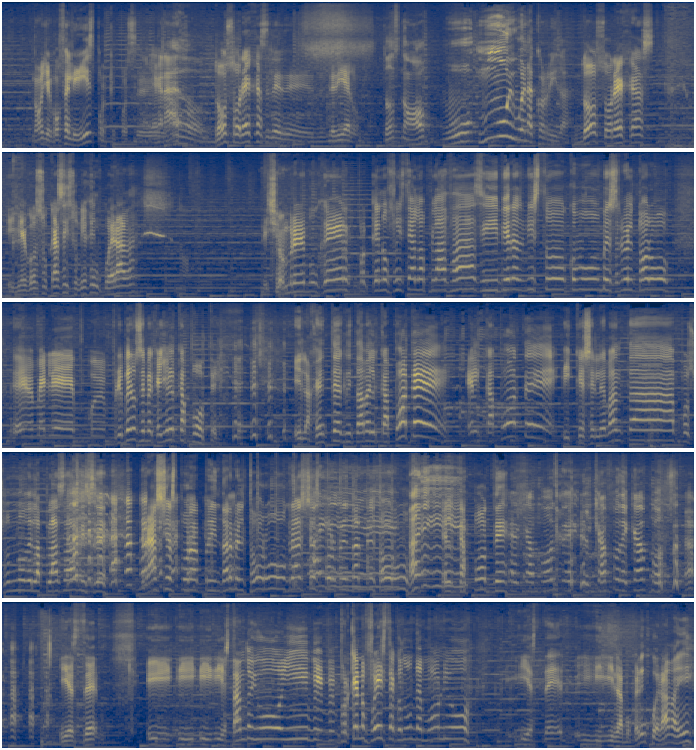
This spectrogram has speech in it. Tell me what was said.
no, llegó feliz porque pues eh, Había ganado. dos orejas le, le- le dieron. Dos, no, uh, muy buena corrida. Dos orejas y llegó a su casa y su vieja encuerada. Dice, hombre, mujer, ¿por qué no fuiste a la plaza? Si hubieras visto cómo me salió el toro, eh, me le- eh, primero se me cayó el capote. Y la gente gritaba, el capote, el capote. Y que se levanta, pues uno de la plaza, dice, gracias por brindarme el toro, gracias por brindarme el toro. Ay. El capote. El capote, el capo de capos. Y este, y, y- y- y estando yo ahí, ¿por qué no fuiste con un demonio? Y este, y, la mujer encuerada ahí.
